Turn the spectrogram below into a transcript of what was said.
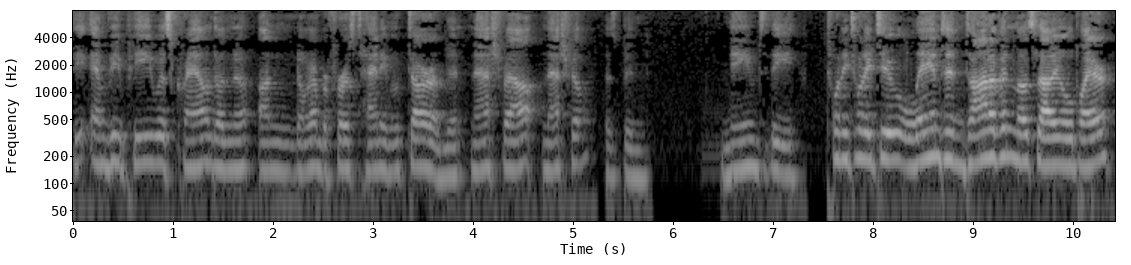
the MVP was crowned on No- on November first. Hani Mukhtar of Nashville Nashville has been named the 2022 Landon Donovan Most Valuable Player.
